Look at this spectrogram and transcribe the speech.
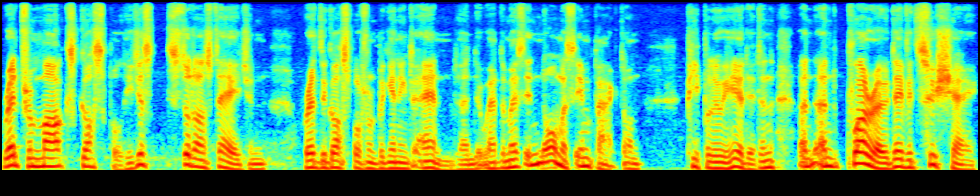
read from Mark's Gospel. He just stood on stage and read the Gospel from beginning to end, and it had the most enormous impact on people who heard it. And and and Poirot, David Suchet,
